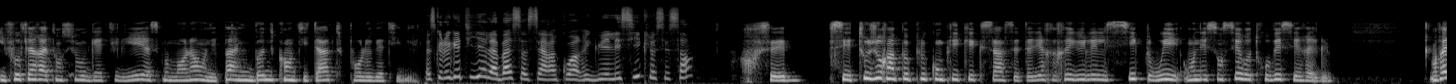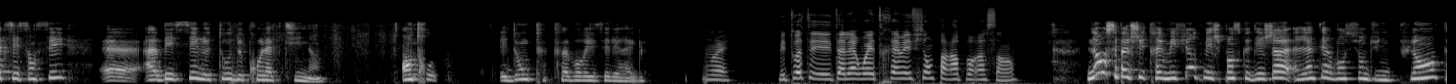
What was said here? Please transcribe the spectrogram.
il faut faire attention au gâtillier. À ce moment-là, on n'est pas une bonne candidate pour le gâtillier. Parce que le gâtillier, à la base, ça sert à quoi? Réguler les cycles, c'est ça? Oh, C'est c'est toujours un peu plus compliqué que ça. C'est-à-dire réguler le cycle, oui, on est censé retrouver ses règles. En fait, c'est censé euh, abaisser le taux de prolactine, entre autres, et donc favoriser les règles. Ouais. Mais toi, tu as l'air très méfiante par rapport à ça. Hein. Non, c'est pas que je suis très méfiante, mais je pense que déjà l'intervention d'une plante,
